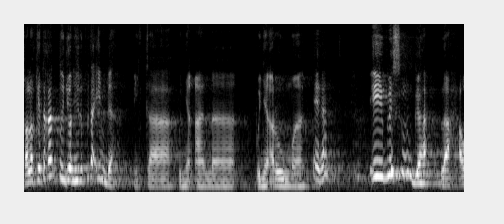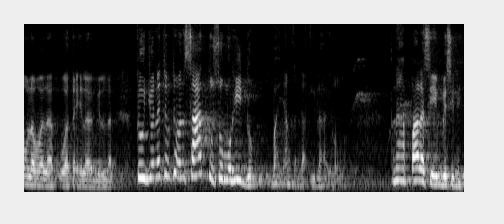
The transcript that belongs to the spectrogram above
Kalau kita kan tujuan hidup kita indah, nikah, punya anak, punya rumah, ya kan? Iblis enggak, la haula wala quwata illa billah. Tujuannya cuma satu seumur hidup. Bayangkan la ilaha illallah. Kenapa lah si iblis ini?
